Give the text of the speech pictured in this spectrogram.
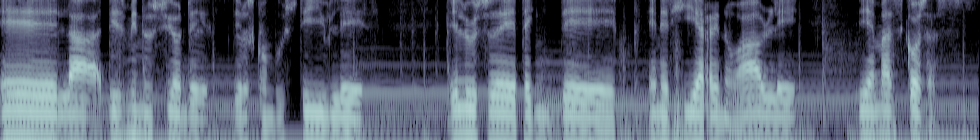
eh, la disminución de, los combustibles, el uso de, de energía renovable y demás cosas.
